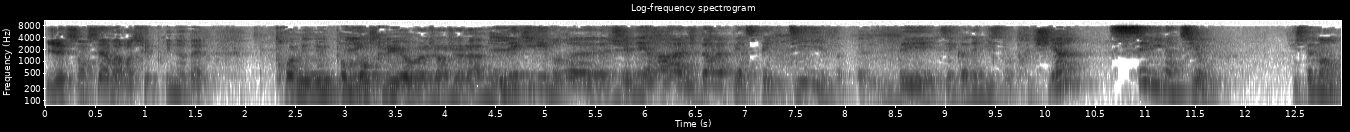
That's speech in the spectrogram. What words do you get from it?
il est censé avoir reçu le prix Nobel. Trois minutes pour conclure, Georges Lannes. L'équilibre euh, général dans la perspective euh, des économistes autrichiens, c'est l'inaction. Justement,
